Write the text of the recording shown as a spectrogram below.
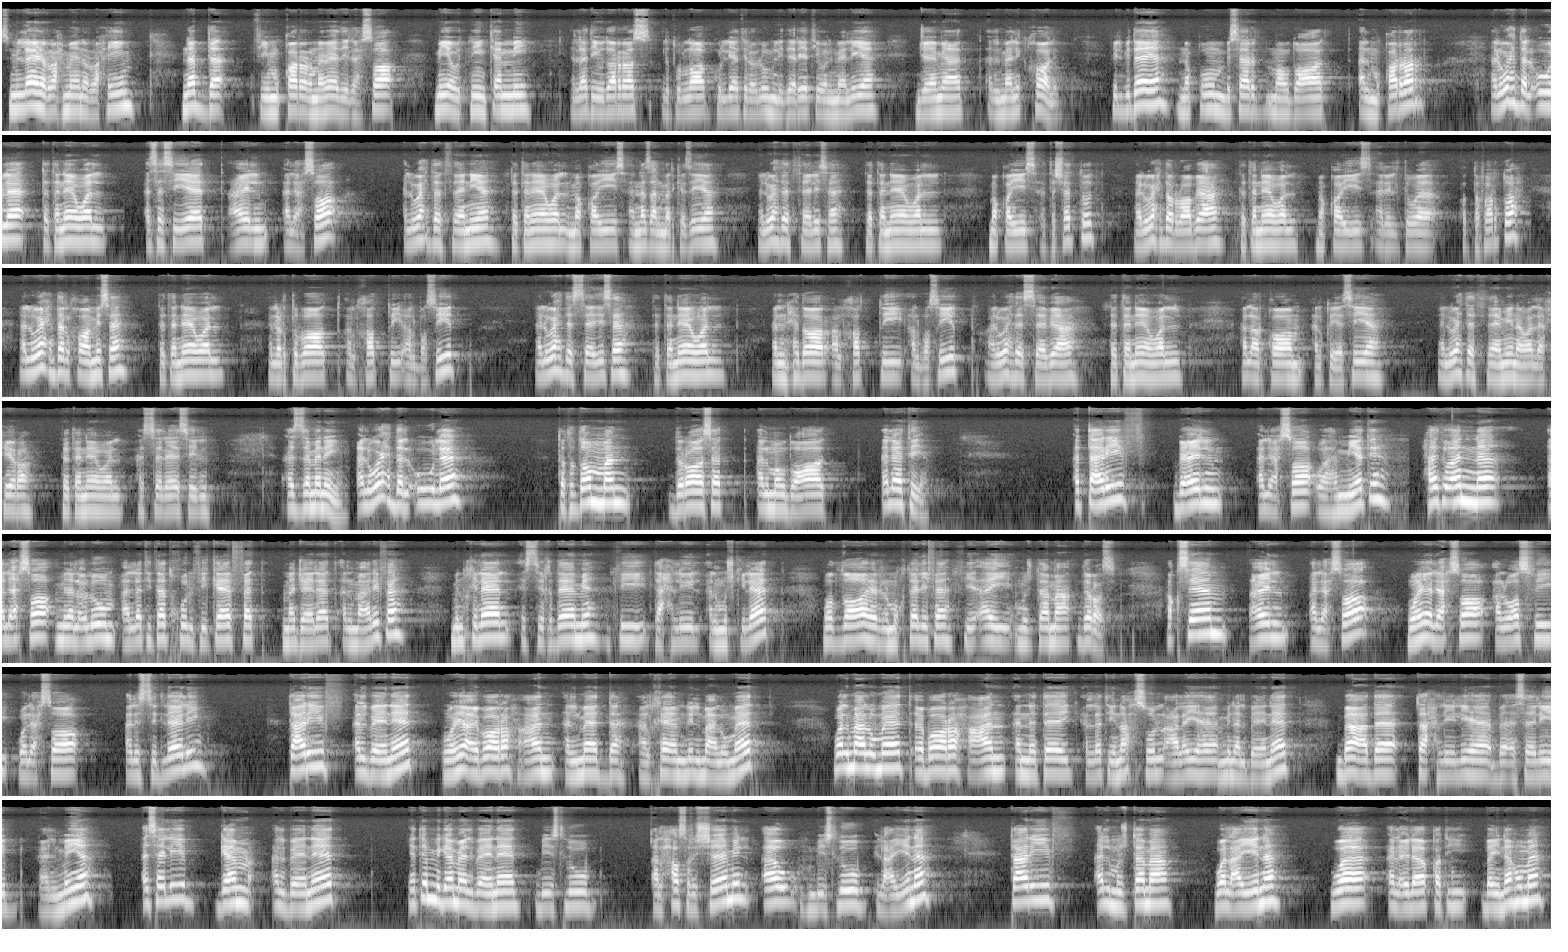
بسم الله الرحمن الرحيم. نبدأ في مقرر مبادئ الإحصاء 102 كمي الذي يدرس لطلاب كلية العلوم الإدارية والمالية جامعة الملك خالد. في البداية نقوم بسرد موضوعات المقرر. الوحدة الأولى تتناول أساسيات علم الإحصاء. الوحدة الثانية تتناول مقاييس النزعة المركزية. الوحدة الثالثة تتناول مقاييس التشتت. الوحدة الرابعة تتناول مقاييس الالتواء والتفرطح. الوحدة الخامسة تتناول الارتباط الخطي البسيط. الوحدة السادسة تتناول الانحدار الخطي البسيط. الوحدة السابعة تتناول الأرقام القياسية. الوحدة الثامنة والأخيرة تتناول السلاسل الزمنية. الوحدة الأولى تتضمن دراسة الموضوعات الآتية. التعريف بعلم الإحصاء وأهميته حيث أن الإحصاء من العلوم التي تدخل في كافة مجالات المعرفة من خلال استخدامه في تحليل المشكلات والظواهر المختلفة في أي مجتمع دراسي. أقسام علم الإحصاء وهي الإحصاء الوصفي والإحصاء الاستدلالي. تعريف البيانات وهي عبارة عن المادة الخام للمعلومات والمعلومات عبارة عن النتائج التي نحصل عليها من البيانات بعد تحليلها بأساليب علمية. أساليب جمع البيانات يتم جمع البيانات بأسلوب الحصر الشامل أو بأسلوب العينة تعريف المجتمع والعينة والعلاقة بينهما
